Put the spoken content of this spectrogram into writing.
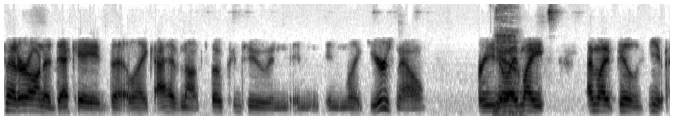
better on a decade that like I have not spoken to in in, in like years now. Or you know, Yeah. I might I might feel you know,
